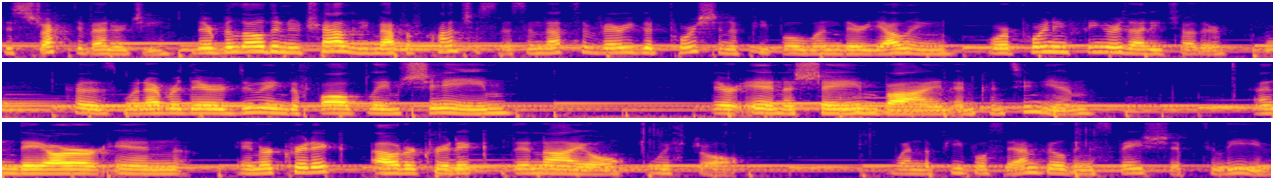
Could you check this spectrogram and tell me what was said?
destructive energy. They're below the neutrality map of consciousness, and that's a very good portion of people when they're yelling or pointing fingers at each other. Because whenever they're doing the fault, blame, shame, they're in a shame bind and continuum, and they are in inner critic, outer critic, denial, withdrawal. When the people say, I'm building a spaceship to leave,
